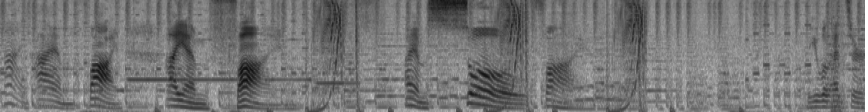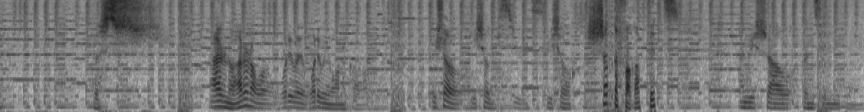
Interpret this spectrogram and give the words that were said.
Fine, I am fine. I am fine. I am so fine. You will enter I don't know. I don't know what, what do we what do we want to call it. We shall we shall be serious. We shall shut the fuck up, Fitz, and we shall continue playing.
